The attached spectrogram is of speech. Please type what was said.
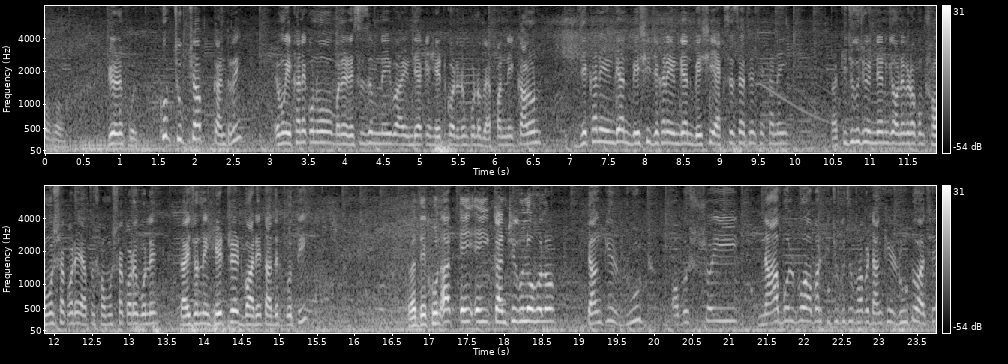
ওহো। বিউটিফুল খুব চুপচাপ কান্ট্রি এবং এখানে কোনো মানে রেসিজম নেই বা ইন্ডিয়াকে হেড করে এরকম কোনো ব্যাপার নেই। কারণ যেখানে ইন্ডিয়ান বেশি যেখানে ইন্ডিয়ান বেশি অ্যাক্সেস আছে সেখানেই কিছু কিছু ইন্ডিয়ানকে অনেক রকম সমস্যা করে এত সমস্যা করে বলে তাই জন্য হেড রেট বাড়ে তাদের প্রতি। এবার দেখুন আর এই এই কান্ট্রিগুলো হলো ডাঙ্কির রুট অবশ্যই না বলব, আবার কিছু কিছুভাবে ডাঙ্কির রুটও আছে।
